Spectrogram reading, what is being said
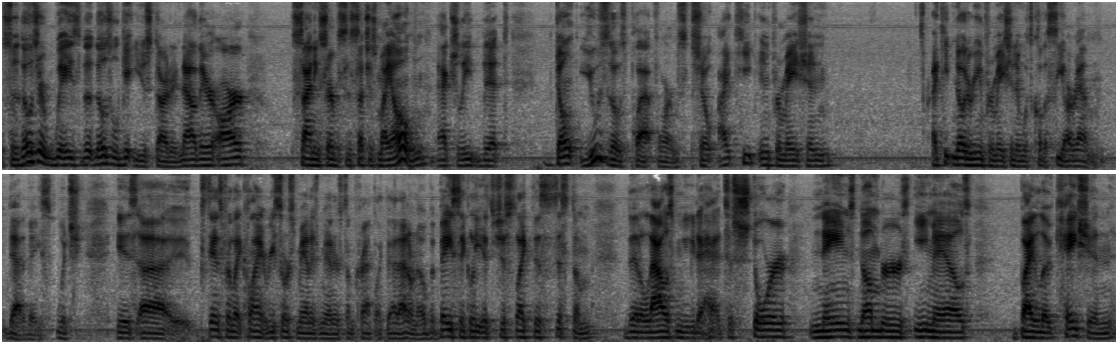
so those are ways that those will get you started. Now there are signing services such as my own actually that don't use those platforms. So I keep information, I keep notary information in what's called a CRM database, which is uh, stands for like client resource management or some crap like that. I don't know, but basically it's just like this system that allows me to ha- to store names, numbers, emails by location.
